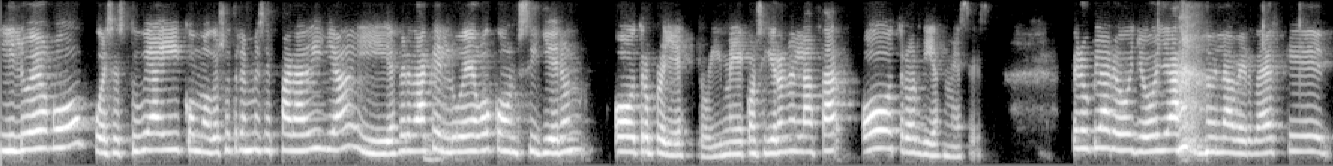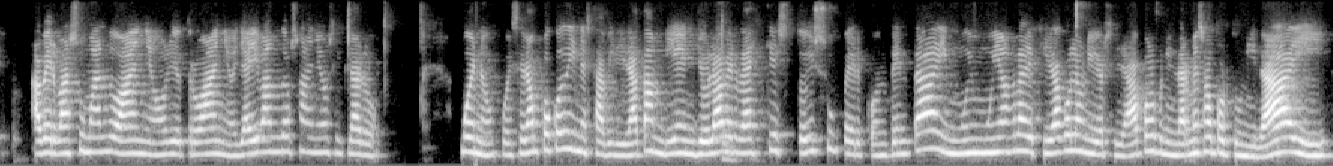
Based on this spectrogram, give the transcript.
y luego, pues estuve ahí como dos o tres meses paradilla y es verdad que luego consiguieron otro proyecto y me consiguieron enlazar otros diez meses. Pero claro, yo ya, la verdad es que, a ver, van sumando años y otro año, ya iban dos años y claro, bueno, pues era un poco de inestabilidad también. Yo la verdad es que estoy súper contenta y muy, muy agradecida con la universidad por brindarme esa oportunidad y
